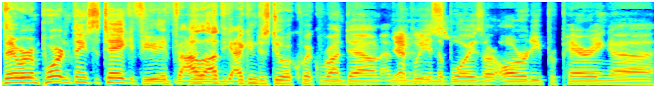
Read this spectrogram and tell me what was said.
There were important things to take. If you, if I'll, I'll I can just do a quick rundown. I Yeah, mean, me and the boys are already preparing. Uh,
